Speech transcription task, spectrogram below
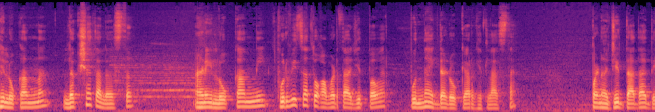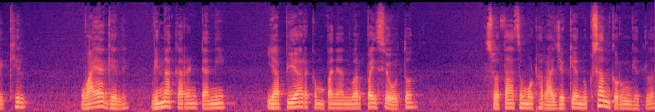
हे लोकांना लक्षात आलं असतं. आणि लोकांनी पूर्वीचा तो आवडता अजित पवार पुन्हा एकदा डोक्यावर घेतला असता. पण अजितदादा देखील वाया गेले. विनाकारण त्यांनी या पी आर कंपन्यांवर पैसे ओतून स्वतःचं मोठं राजकीय नुकसान करून घेतलं.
